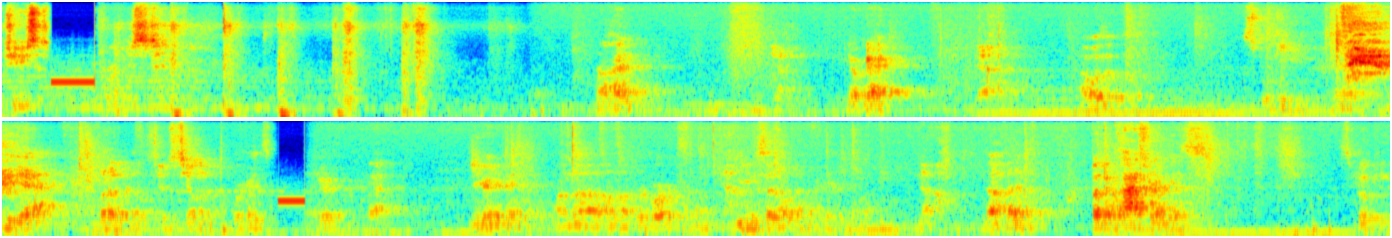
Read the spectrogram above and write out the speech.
Jesus Christ. Ryan? Yeah. You okay? Yeah. How was it? Spooky. yeah. But it was chilling. We're going here. Yeah. Did you hear anything on the on the recorder? You can set it all down right here if you want. No. Nothing. But the classroom is spooky.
